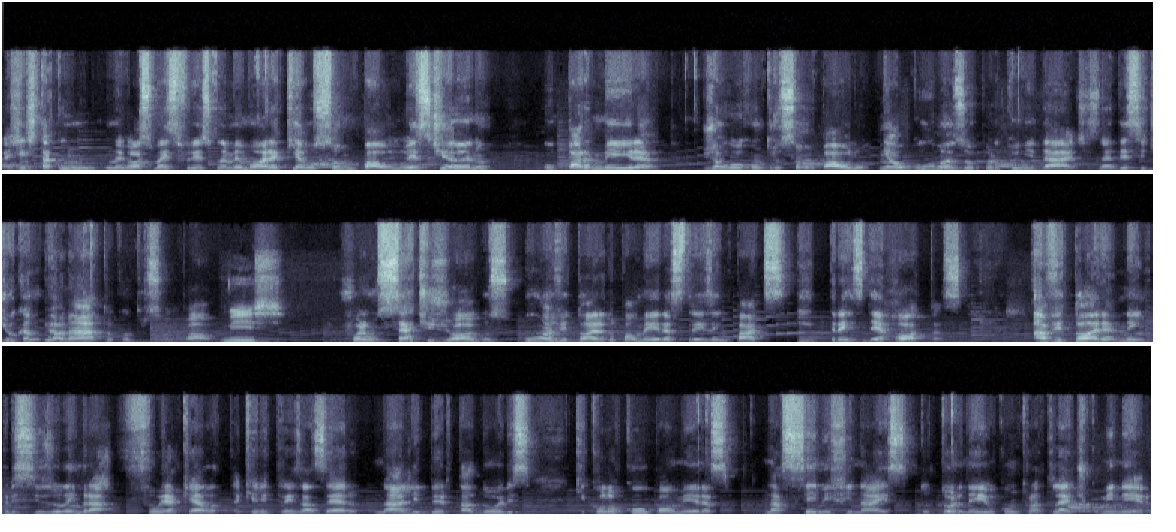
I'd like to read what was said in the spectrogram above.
A gente tá com um negócio mais fresco na memória, que é o São Paulo. Este ano, o Parmeira jogou contra o São Paulo em algumas oportunidades, né? Decidiu o campeonato contra o São Paulo. Isso. Foram sete jogos, uma vitória do Palmeiras, três empates e três derrotas. A vitória, nem preciso lembrar, foi aquela, aquele 3 a 0 na Libertadores que colocou o Palmeiras nas semifinais do torneio contra o Atlético Mineiro.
